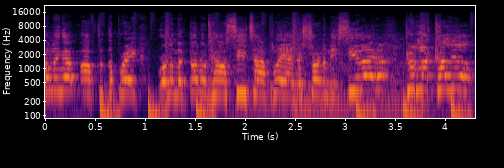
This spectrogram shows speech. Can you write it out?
Coming up after the break, Ronald McDonald House Sitar player in astronomy. See you later. Good luck, Kalia.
